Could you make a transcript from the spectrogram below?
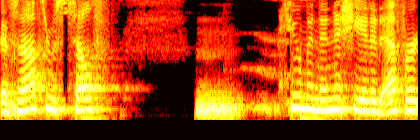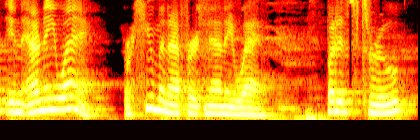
It's not through self mm, human initiated effort in any way or human effort in any way, but it's through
